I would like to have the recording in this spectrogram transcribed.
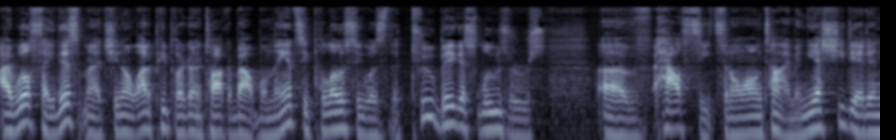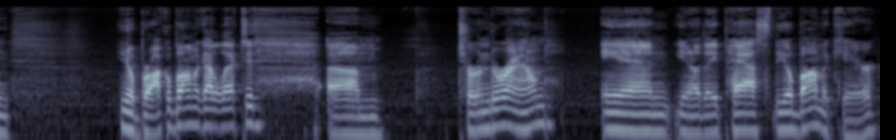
I will say this much you know, a lot of people are going to talk about, well, Nancy Pelosi was the two biggest losers of House seats in a long time. And yes, she did. And, you know, Barack Obama got elected, um, turned around, and you know they passed the Obamacare.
